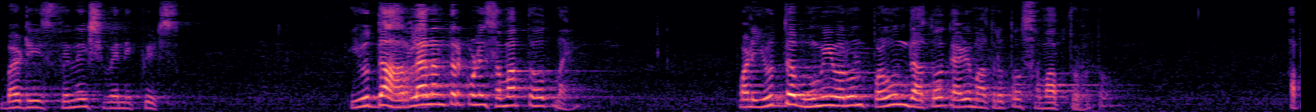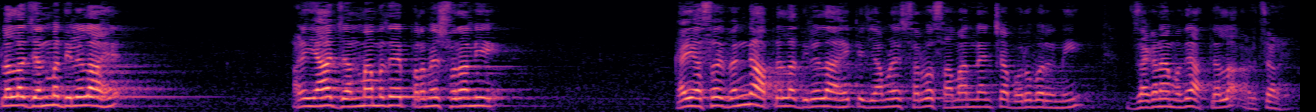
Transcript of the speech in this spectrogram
but is finish when he quits. युद्ध हरल्यानंतर कोणी समाप्त होत नाही. पण युद्ध भूमीवरून पळून जातो त्यावेळी मात्र तो समाप्त होतो. आपल्याला जन्म दिलेला आहे. आणि या जन्मामध्ये परमेश्वरांनी काही असं व्यंग आपल्याला दिलेलं आहे की ज्यामुळे सर्वसामान्यांच्या बरोबरीने जगण्यामध्ये आपल्याला अडचण आहे.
